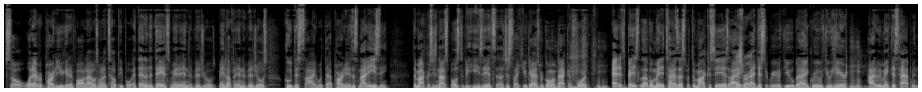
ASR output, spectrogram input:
So whatever party you get involved, I always want to tell people at the end of the day, it's made of individuals, made up of individuals who decide what that party is. It's not easy. Democracy is not supposed to be easy. It's uh, just like you guys were going back and forth. At its base level, many times that's what democracy is. I, That's right. I disagree with you, but I agree with you here. How do we make this happen?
